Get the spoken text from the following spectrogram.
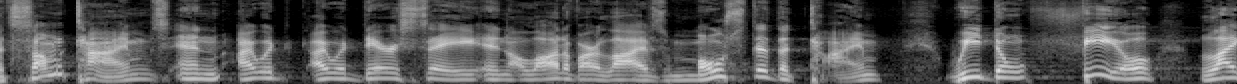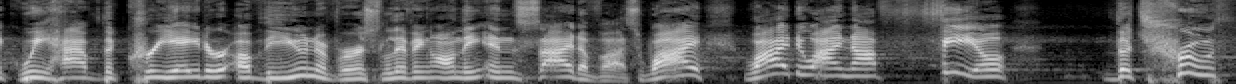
But sometimes, and I would, I would dare say in a lot of our lives, most of the time, we don't feel like we have the creator of the universe living on the inside of us. Why? Why do I not feel the truth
